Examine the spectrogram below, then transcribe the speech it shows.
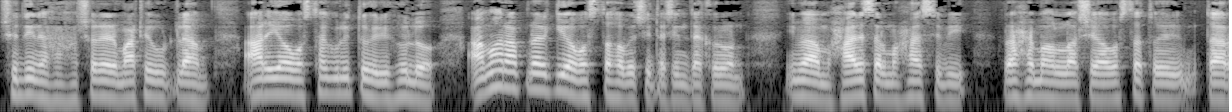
সেদিন হাসরের মাঠে উঠলাম, আর এই অবস্থাগুলি তৈরি হলো, আমার আপনার কি অবস্থা হবে সেটা চিন্তা করুন। ইমাম হারেস আল মাহাসিবি রাহেমাল্লাহ সে অবস্থা তৈরি, তার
